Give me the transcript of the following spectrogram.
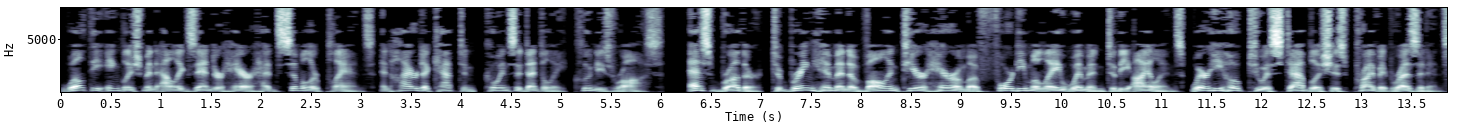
Wealthy Englishman Alexander Hare had similar plans, and hired a captain, coincidentally, Clunies Ross. S brother, to bring him and a volunteer harem of 40 Malay women to the islands, where he hoped to establish his private residence.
